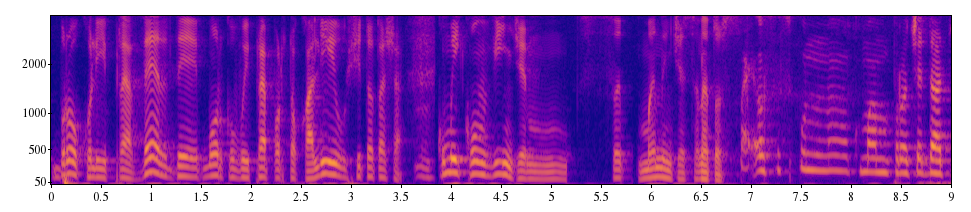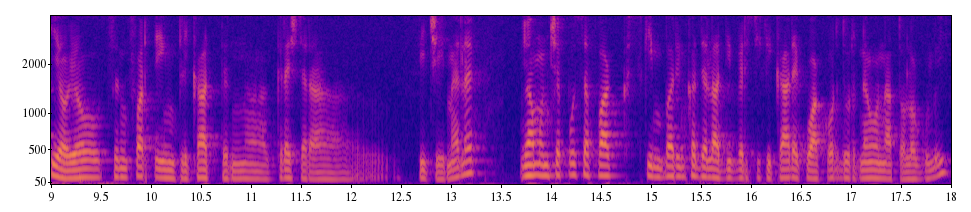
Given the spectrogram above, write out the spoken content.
brocoli e prea verde, morcovul e prea portocaliu și tot așa. Mm. Cum îi convingem să mănânce sănătos? Păi, o să spun uh, cum am procedat eu. Eu sunt foarte implicat în uh, creșterea fiicei mele. Eu am început să fac schimbări încă de la diversificare cu acorduri neonatologului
